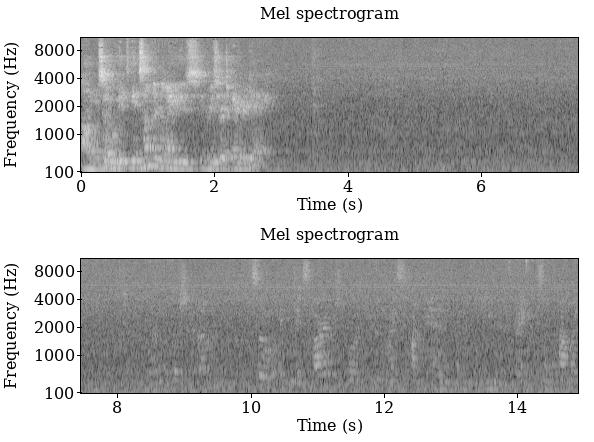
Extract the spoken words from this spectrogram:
Um, so it, it's something that I use in research every day. I have a question. Um, so I think it's hard for human minds to comprehend kind of the unit, right? So how much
